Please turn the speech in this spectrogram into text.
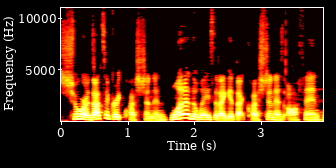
Sure, that's a great question. And one of the ways that I get that question is often,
